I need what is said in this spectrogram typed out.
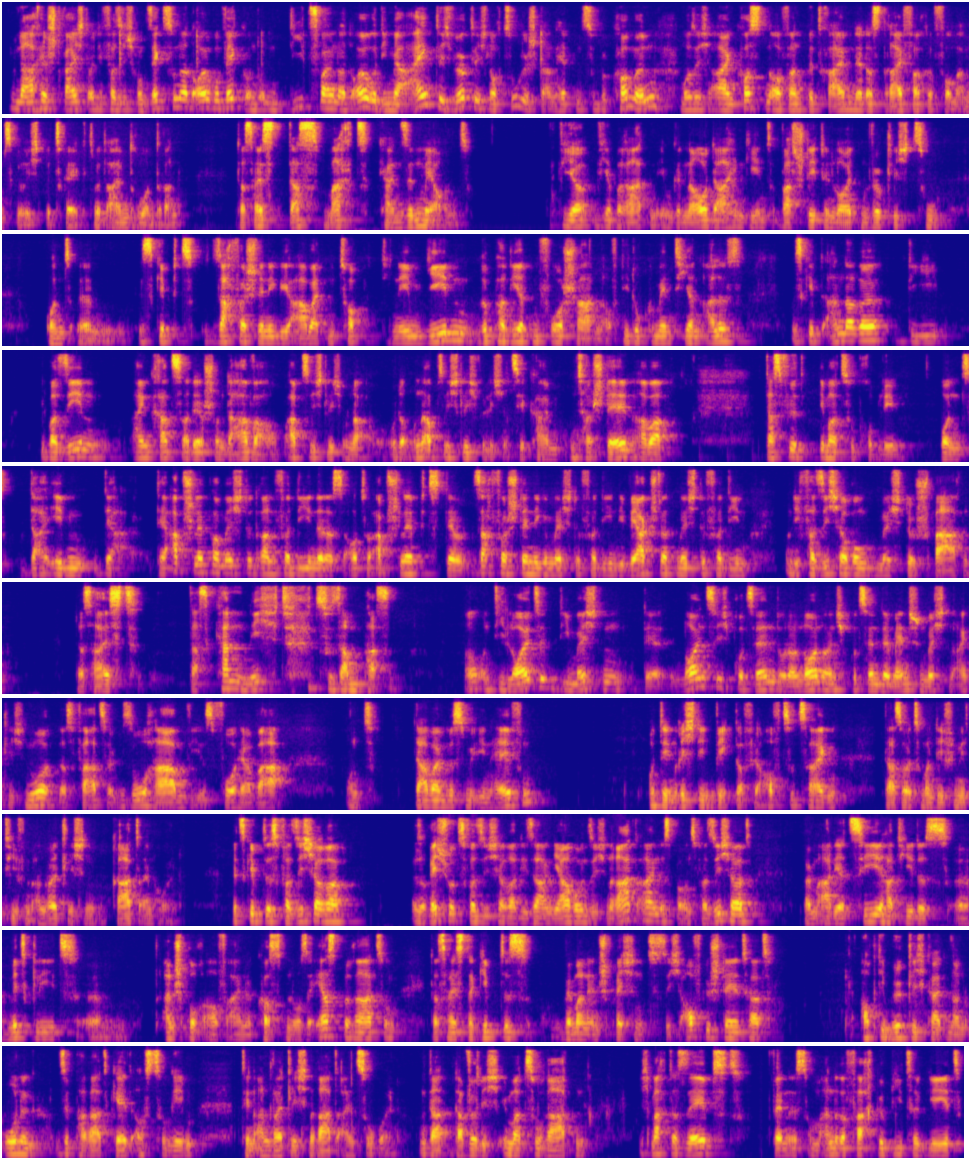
Nachher streicht euch die Versicherung 600 Euro weg und um die 200 Euro, die mir eigentlich wirklich noch zugestanden hätten zu bekommen, muss ich einen Kostenaufwand betreiben, der das Dreifache vom Amtsgericht beträgt, mit allem drum und dran. Das heißt, das macht keinen Sinn mehr und wir, wir beraten eben genau dahingehend, was steht den Leuten wirklich zu. Und ähm, es gibt Sachverständige, die arbeiten top. Die nehmen jeden reparierten Vorschaden auf, die dokumentieren alles. Es gibt andere, die übersehen einen Kratzer, der schon da war. Ob absichtlich oder, oder unabsichtlich, will ich jetzt hier keinem unterstellen, aber das führt immer zu Problemen. Und da eben der, der Abschlepper möchte dran verdienen, der das Auto abschleppt, der Sachverständige möchte verdienen, die Werkstatt möchte verdienen und die Versicherung möchte sparen. Das heißt, das kann nicht zusammenpassen. Und die Leute, die möchten, der 90 Prozent oder 99 Prozent der Menschen möchten eigentlich nur das Fahrzeug so haben, wie es vorher war. Und dabei müssen wir ihnen helfen und den richtigen Weg dafür aufzuzeigen. Da sollte man definitiv einen anwaltlichen Rat einholen. Jetzt gibt es Versicherer, also Rechtsschutzversicherer, die sagen, ja, holen sich einen Rat ein, ist bei uns versichert. Beim ADAC hat jedes äh, Mitglied ähm, Anspruch auf eine kostenlose Erstberatung. Das heißt, da gibt es, wenn man entsprechend sich aufgestellt hat, auch die Möglichkeiten, dann ohne separat Geld auszugeben, den anwaltlichen Rat einzuholen. Und da, da würde ich immer zu raten. Ich mache das selbst, wenn es um andere Fachgebiete geht,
